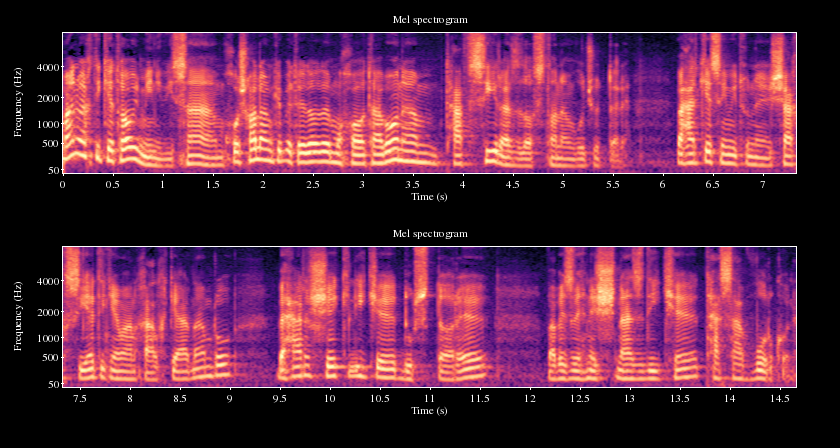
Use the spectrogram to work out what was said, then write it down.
من وقتی کتابی می نویسم خوشحالم که به تعداد مخاطبانم تفسیر از داستانم وجود داره و هر کسی می‌تونه شخصیتی که من خلق کردم رو به هر شکلی که دوست داره و به ذهنش نزدیکه تصور کنه.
